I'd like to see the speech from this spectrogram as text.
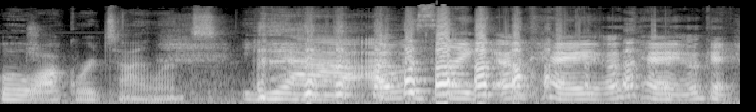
Oh, awkward silence. Yeah, I was like, okay, okay, okay.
